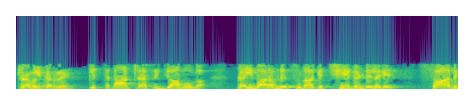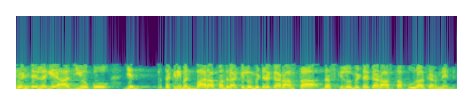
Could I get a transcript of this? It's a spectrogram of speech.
ٹریول کر رہے ہیں۔ کتنا ٹریفک جام ہوگا۔ کئی بار ہم نے سنا کہ چھ گھنٹے لگے، سات گھنٹے لگے حاجیوں کو یہ تقریباً بارہ پندرہ کلومیٹر کا راستہ، دس کلومیٹر کا راستہ پورا کرنے میں۔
